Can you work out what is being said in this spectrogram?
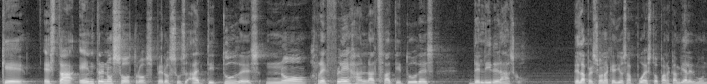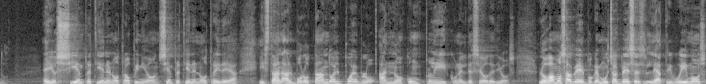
que está entre nosotros, pero sus actitudes no reflejan las actitudes del liderazgo, de la persona que Dios ha puesto para cambiar el mundo. Ellos siempre tienen otra opinión, siempre tienen otra idea y están alborotando al pueblo a no cumplir con el deseo de Dios. Lo vamos a ver porque muchas veces le atribuimos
